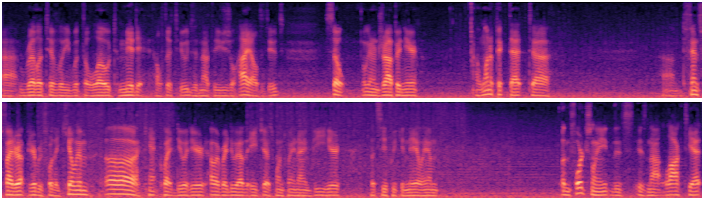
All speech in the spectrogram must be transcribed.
uh, relatively with the low to mid altitudes and not the usual high altitudes. So we're going to drop in here. I want to pick that uh, um, defense fighter up here before they kill him. Oh, I can't quite do it here. However, I do have the HS-129B here. Let's see if we can nail him. Unfortunately, this is not locked yet,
